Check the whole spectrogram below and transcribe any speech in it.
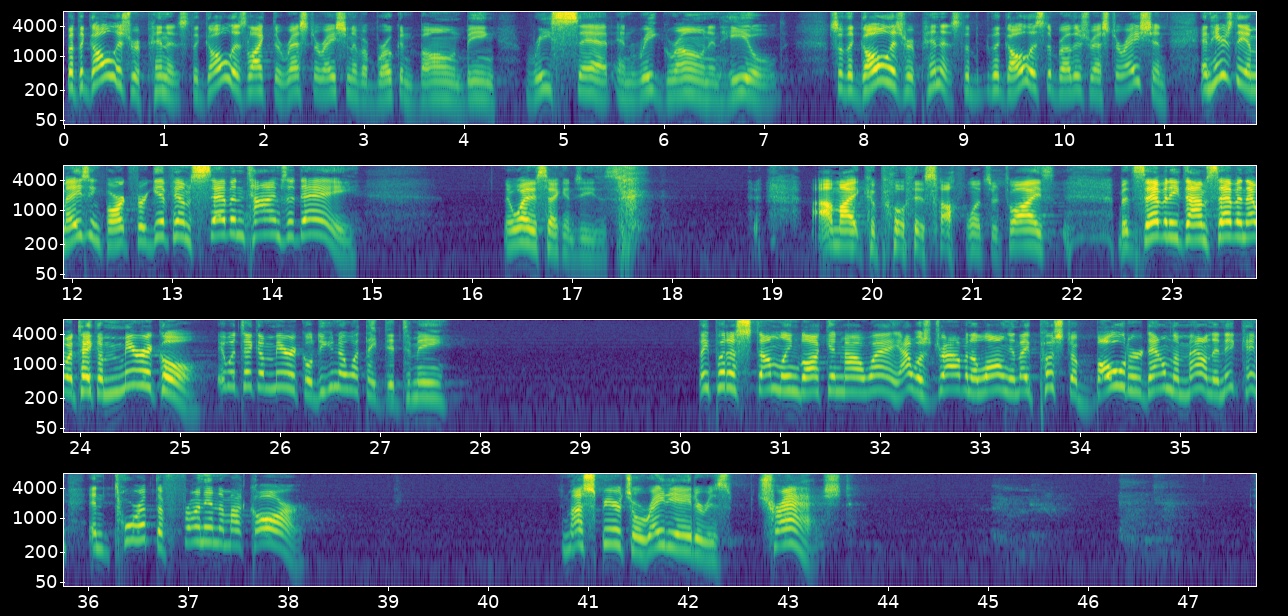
But the goal is repentance. The goal is like the restoration of a broken bone being reset and regrown and healed. So the goal is repentance. The, the goal is the brother's restoration. And here's the amazing part forgive him seven times a day. Now, wait a second, Jesus. I might could pull this off once or twice, but 70 times seven, that would take a miracle. It would take a miracle. Do you know what they did to me? They put a stumbling block in my way. I was driving along and they pushed a boulder down the mountain and it came and tore up the front end of my car. And my spiritual radiator is trashed.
